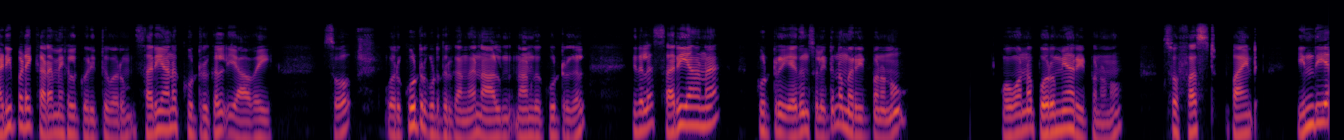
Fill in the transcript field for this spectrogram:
அடிப்படை கடமைகள் குறித்து வரும் சரியான கூற்றுக்கள் யாவை? ஸோ ஒரு கூற்று கொடுத்துருக்காங்க நாலு நான்கு கூற்றுகள். இதில் சரியான கூற்று எதுன்னு சொல்லிட்டு நம்ம ரீட் பண்ணணும். ஒவ்வொன்றா பொறுமையாக ரீட் பண்ணணும். ஸோ ஃபஸ்ட் பாயிண்ட் இந்திய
